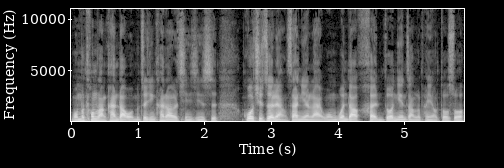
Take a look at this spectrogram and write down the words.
我们通常看到，我们最近看到的情形是，过去这两三年来，我们问到很多年长的朋友都说：“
